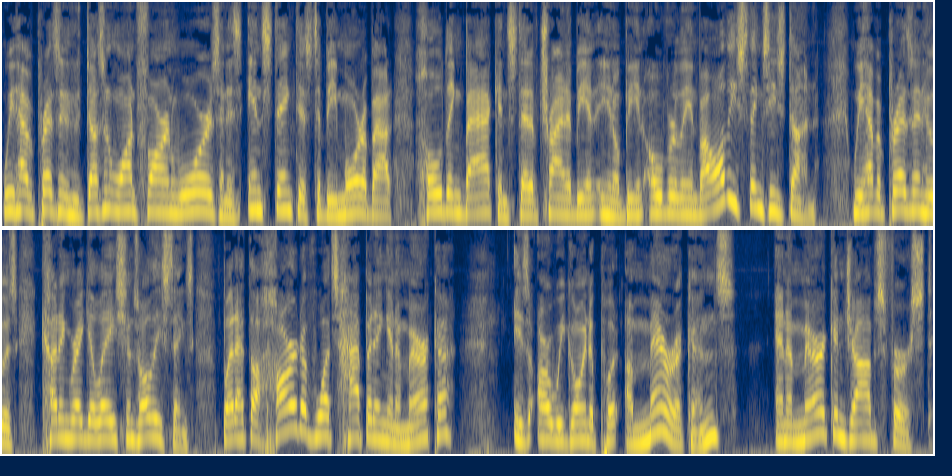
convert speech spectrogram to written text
We have a president who doesn't want foreign wars and his instinct is to be more about holding back instead of trying to be, you know, being overly involved. All these things he's done. We have a president who is cutting regulations, all these things. But at the heart of what's happening in America is are we going to put Americans and American jobs first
